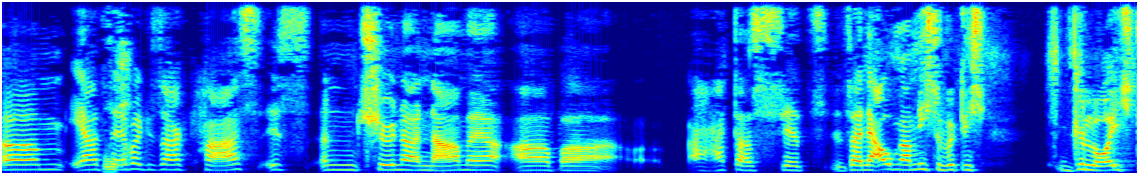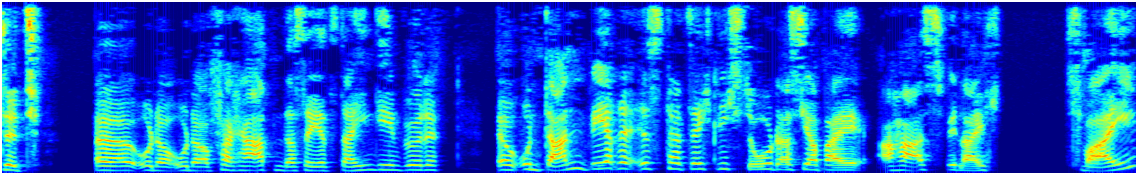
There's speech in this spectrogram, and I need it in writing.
Ähm, er hat Uch. selber gesagt, Haas ist ein schöner Name, aber er hat das jetzt, seine Augen haben nicht so wirklich geleuchtet äh, oder, oder verraten, dass er jetzt da hingehen würde. Äh, und dann wäre es tatsächlich so, dass ja bei Haas vielleicht zwei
